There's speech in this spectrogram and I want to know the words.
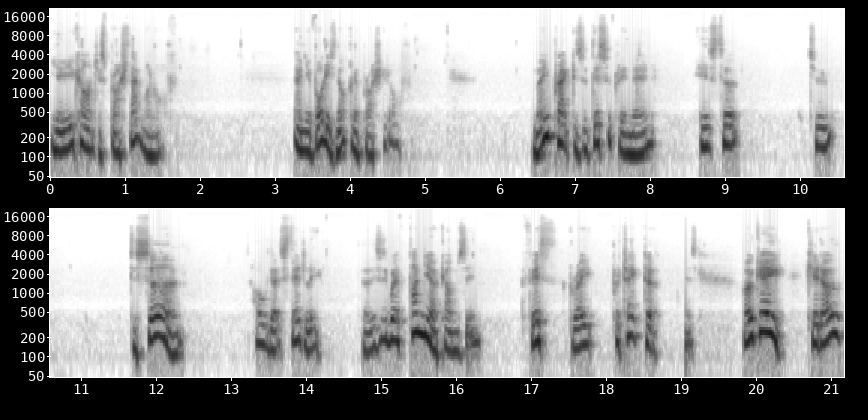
You know, you can't just brush that one off. And your body's not going to brush it off. Main practice of discipline then is to, to discern, hold that steadily. So this is where panya comes in. Fifth great protector. Okay, kiddo,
